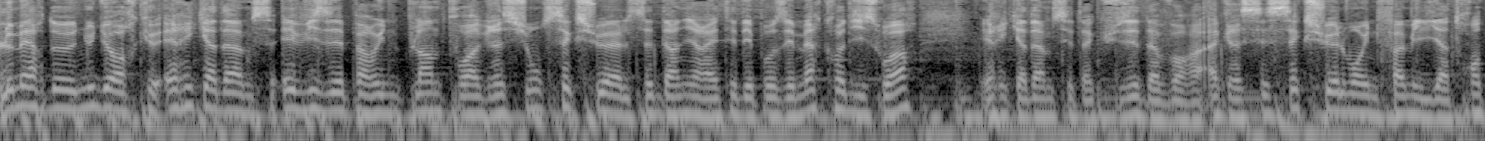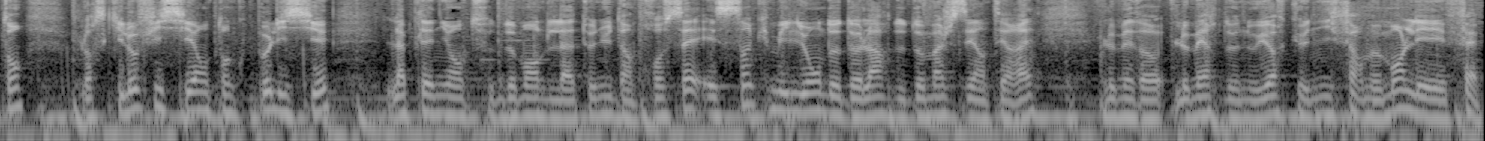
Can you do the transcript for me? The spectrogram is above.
Le maire de New York, Eric Adams, est visé par une plainte pour agression sexuelle. Cette dernière a été déposée mercredi soir. Eric Adams est accusé d'avoir agressé sexuellement une femme il y a 30 ans lorsqu'il officiait en tant que policier. La plaignante demande la tenue d'un procès et 5 millions de dollars de dommages et intérêts. Le maire de New York nie fermement les faits.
